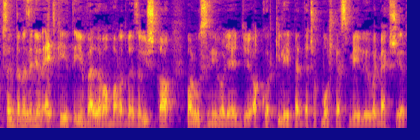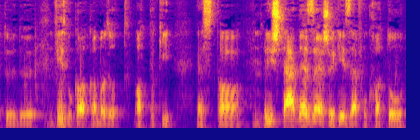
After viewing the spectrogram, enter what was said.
szerintem ez egy olyan egy-két évvel le van maradva ez a lista. Valószínű, hogy egy akkor kilépett, de csak most eszmélő vagy megsértődő Facebook alkalmazott adta ki ezt a listát, de ez az első kézzelfogható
